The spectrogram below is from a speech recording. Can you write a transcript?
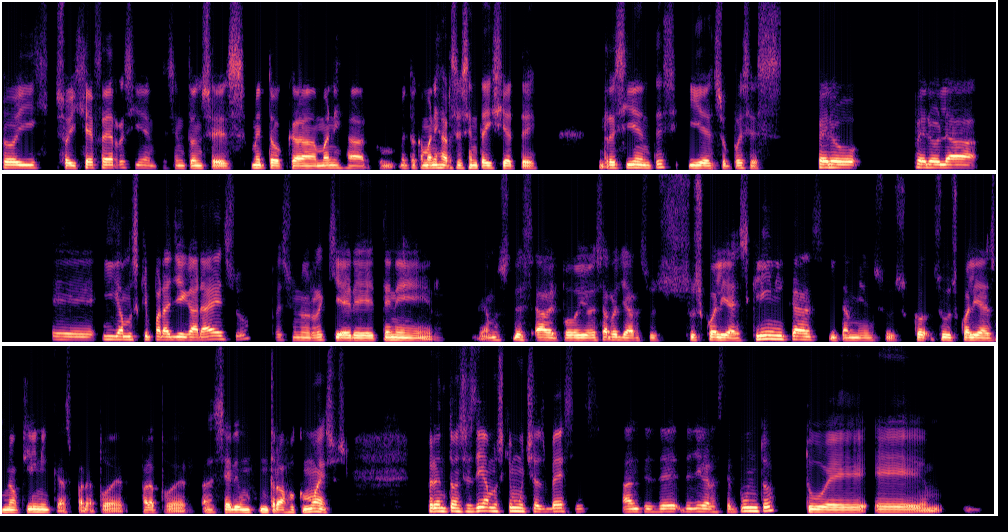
soy, soy jefe de residentes, entonces me toca manejar, me toca manejar 67 residentes y eso pues es, pero, pero la, eh, digamos que para llegar a eso, pues uno requiere tener, digamos, haber podido desarrollar sus, sus cualidades clínicas y también sus, sus, cualidades no clínicas para poder, para poder hacer un, trabajo como esos. Pero entonces, digamos que muchas veces, antes de, de llegar a este punto, tuve eh,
